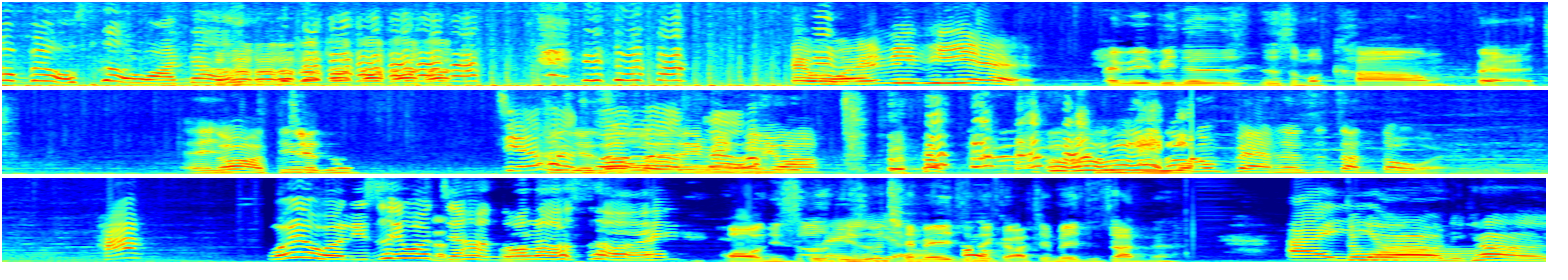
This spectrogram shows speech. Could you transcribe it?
又被我射完了。哎、我 MVP 耶、MVP 那是那是什么 combat？哎是吧？接着捡很也这是多了 MVP 吗？Combat 是战斗哎、哈，我以为你是因为捡很多垃圾哎。哦，你是不是你是不是前面一直那个啊？前面一直站的？哎呦，对啊，你看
